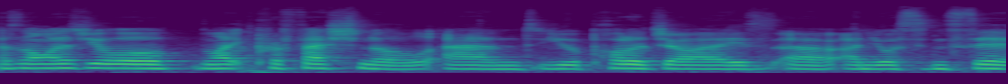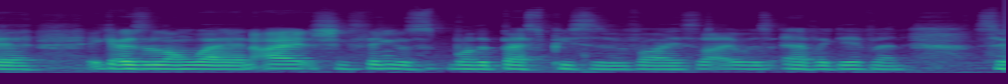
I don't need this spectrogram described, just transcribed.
as long as you're like professional and you apologize uh, and you're sincere it goes a long way and i actually think it was one of the best pieces of advice that i was ever given so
